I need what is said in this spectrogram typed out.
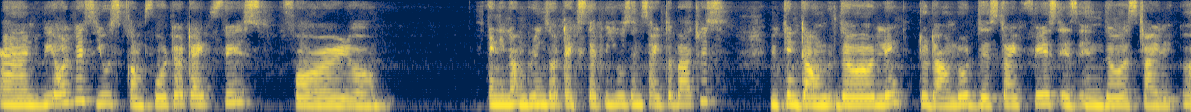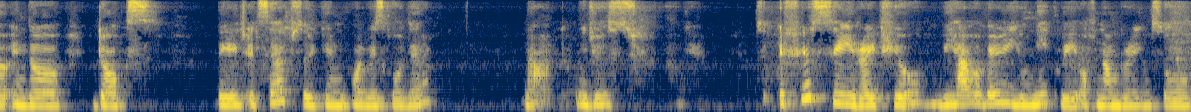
And we always use Comfortaa typeface for uh, any numberings or text that we use inside the badges you can down the link to download this typeface is in the style uh, in the docs page itself so you can always go there. Now let me just so if you see right here we have a very unique way of numbering. So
